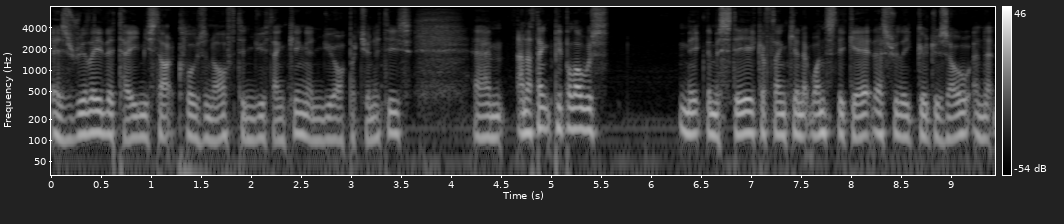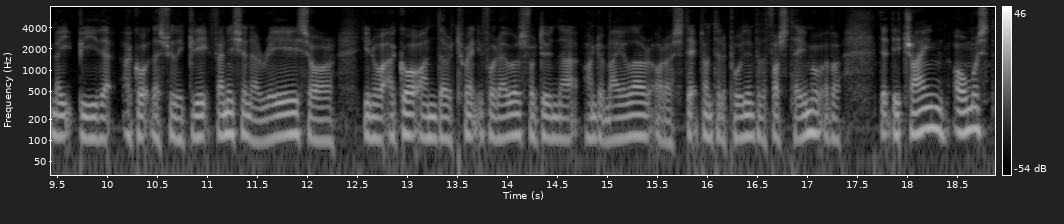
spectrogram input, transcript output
is really the time you start closing off to new thinking and new opportunities. Um, and I think people always make the mistake of thinking that once they get this really good result, and it might be that I got this really great finish in a race, or you know I got under 24 hours for doing that 100 miler, or I stepped onto the podium for the first time, or whatever, that they try and almost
